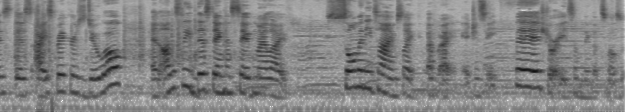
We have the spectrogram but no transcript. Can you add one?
is this Icebreakers Duo, and honestly, this thing has saved my life so many times. Like, I, I just ate fish or ate something that smells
